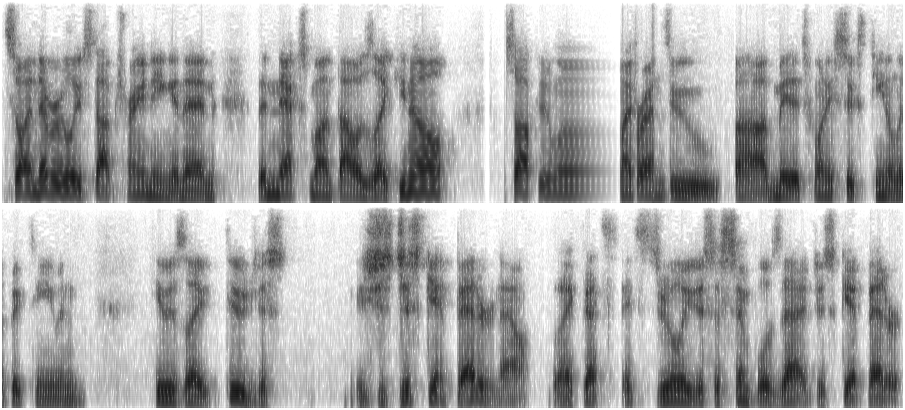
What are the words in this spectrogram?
so I never really stopped training. And then the next month, I was like, you know, I was talking to one of my friends who uh, made a 2016 Olympic team, and he was like, dude, just just just get better now. Like that's it's really just as simple as that. Just get better.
